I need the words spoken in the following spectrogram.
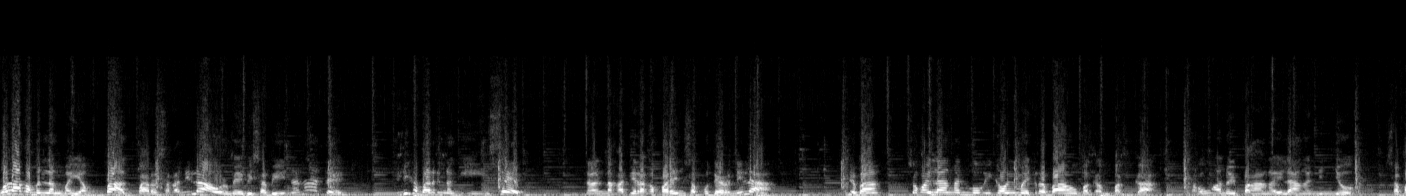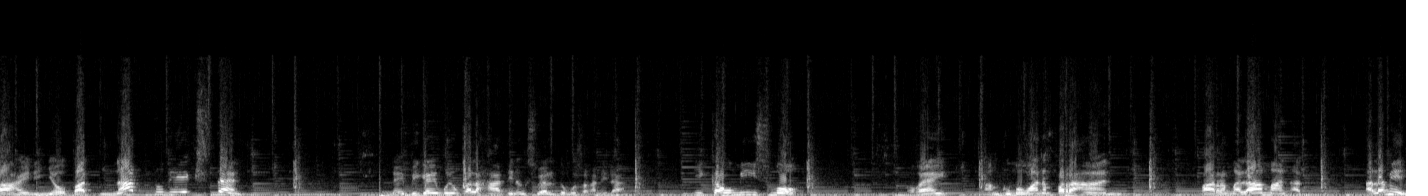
Wala ka man lang may ambag para sa kanila or maybe sabihin na natin, hindi ka ba rin nag-iisip na nakatira ka pa rin sa poder nila? Di ba? So, kailangan mo, ikaw yung may trabaho, mag-ambag ka sa kung ano yung pangangailangan ninyo sa bahay ninyo. But not to the extent na ibigay mo yung kalahati ng sweldo mo sa kanila. Ikaw mismo, okay, ang gumawa ng paraan para malaman at alamin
